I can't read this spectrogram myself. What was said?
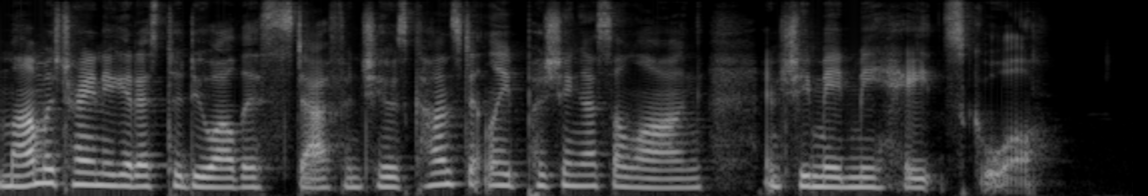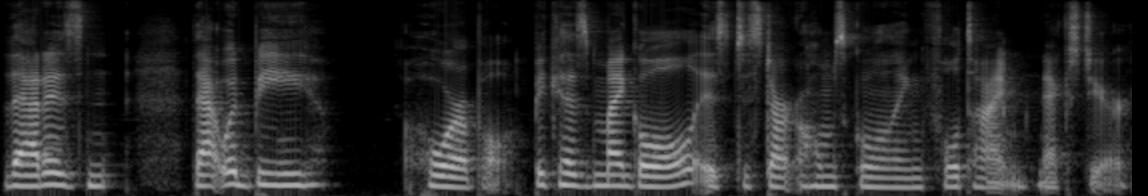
mom was trying to get us to do all this stuff and she was constantly pushing us along and she made me hate school. That is that would be horrible because my goal is to start homeschooling full time next year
